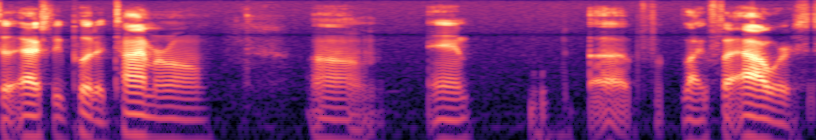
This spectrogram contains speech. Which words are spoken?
to actually put a timer on, um, and uh, like for hours,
